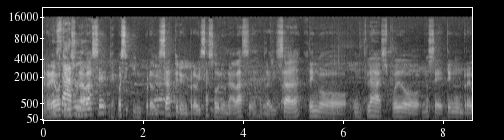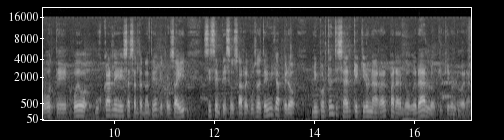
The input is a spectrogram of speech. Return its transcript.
en realidad vos tenés una base, después improvisás, pero improvisás sobre una base realizada. Tengo un flash, puedo, no sé, tengo un rebote, puedo buscarle esas alternativas, que por eso ahí sí se empieza a usar recursos de técnica, pero lo importante es saber qué quiero narrar para lograr lo que quiero lograr.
